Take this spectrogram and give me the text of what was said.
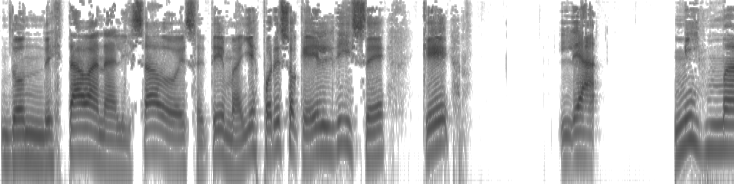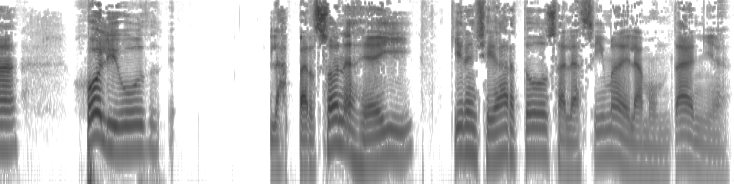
donde estaba analizado ese tema. Y es por eso que él dice que la misma Hollywood, las personas de ahí, quieren llegar todos a la cima de la montaña.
